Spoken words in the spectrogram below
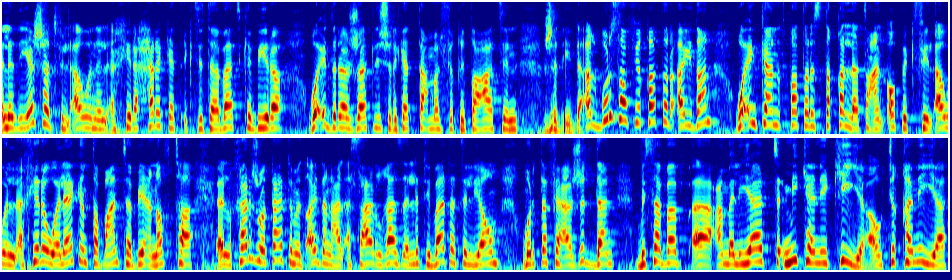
الذي يشهد في الآونة الأخيرة حركة اكتتابات كبيرة وإدراجات لشركات تعمل في قطاعات جديدة. البورصة في قطر أيضا وإن كانت قطر استقلت عن أوبك في الآونة الأخيرة ولكن طبعا تبيع نفطها الخارج وتعتمد أيضا على أسعار الغاز التي باتت اليوم مرتفعة جدا بسبب آه، عمليات ميكانيكية أو تقنية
